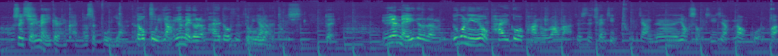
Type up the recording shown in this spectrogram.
哦，所以其实每一个人可能都是不一样的，都不一样，因为每个人拍都是不一样的的东西。对因为每一个人，如果你有拍过 panorama，就是全景图这样子，就是用手机这样绕过的话，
